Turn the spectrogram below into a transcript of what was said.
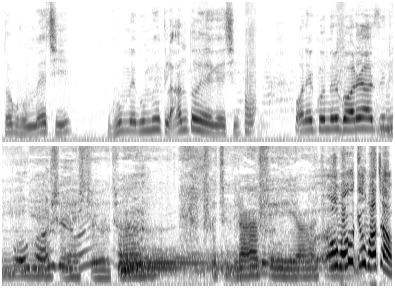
এত ঘুমেছি ঘুমে ঘুমে ক্লান্ত হয়ে গেছি। অনেকক্ষণ ধরে ঘরে আসিনি বউ মারবে ও বাবা কেউ বাঁচাও।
